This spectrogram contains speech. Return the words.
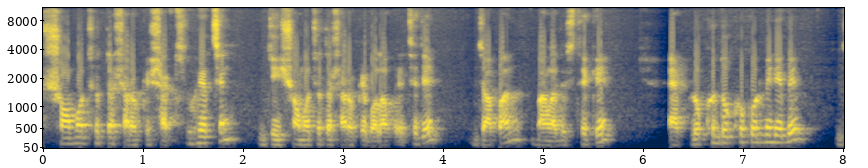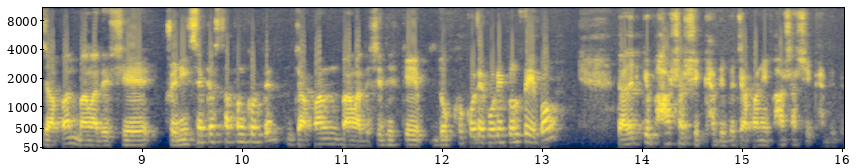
সমঝোতা স্মারকের সাক্ষী হয়েছেন। যে সমঝোতা স্মারকে বলা হয়েছে যে জাপান বাংলাদেশ থেকে এক লক্ষ দক্ষ কর্মী নেবে। জাপান বাংলাদেশে ট্রেনিং সেন্টার স্থাপন করবে, জাপান বাংলাদেশিদেরকে দক্ষ করে গড়ে তুলবে এবং তাদেরকে ভাষা শিক্ষা দিবে, জাপানি ভাষা শিক্ষা দিবে।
